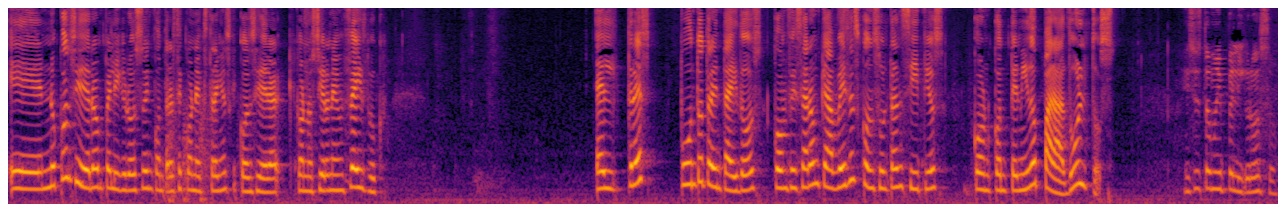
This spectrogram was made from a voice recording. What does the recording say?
Eh, no consideran peligroso encontrarse con extraños que, que conocieron en Facebook. El 3.32 confesaron que a veces consultan sitios con contenido para adultos. Eso está muy peligroso.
